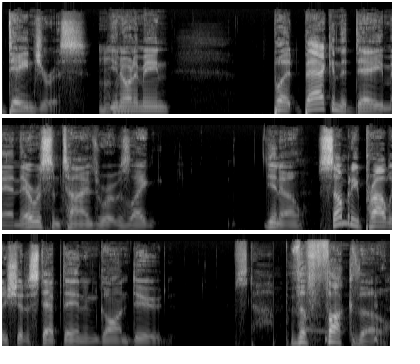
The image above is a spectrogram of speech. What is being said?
dangerous. You know Mhm. what I mean? But back in the day, man, there were some times where it was like you know, somebody probably should have stepped in and gone, dude. Stop. The fuck though,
